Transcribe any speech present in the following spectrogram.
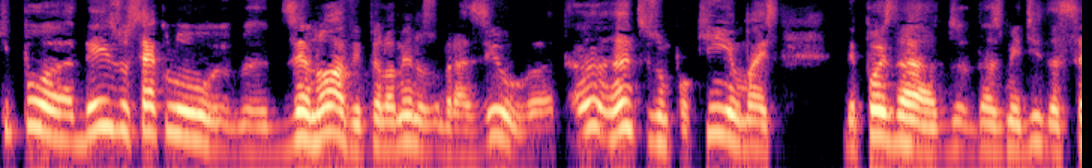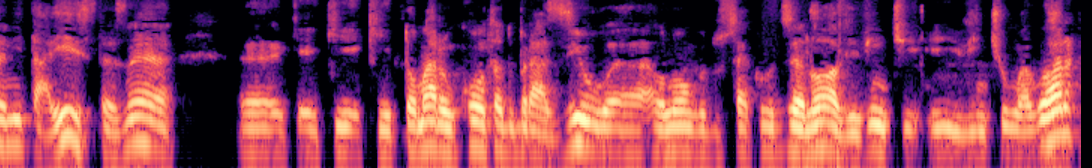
que pô, desde o século XIX, pelo menos no Brasil, antes um pouquinho, mas depois da, das medidas sanitaristas, né? É, que, que, que, tomaram conta do Brasil é, ao longo do século XIX, XX e XXI agora,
